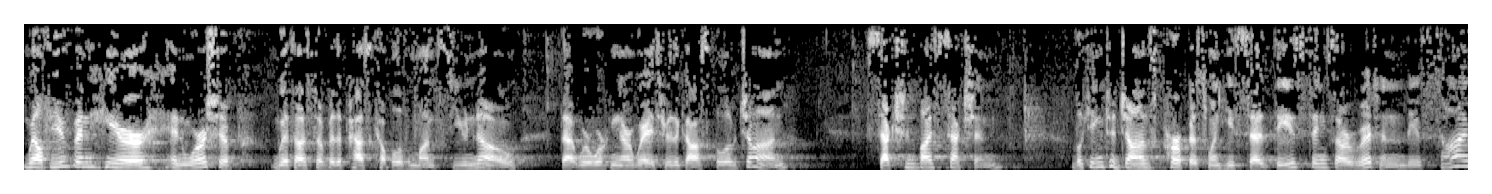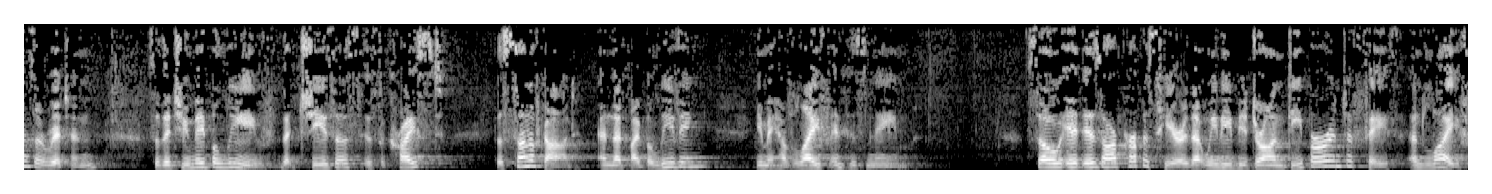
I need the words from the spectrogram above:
Well, if you've been here in worship with us over the past couple of months, you know that we're working our way through the Gospel of John, section by section, looking to John's purpose when he said, These things are written, these signs are written, so that you may believe that Jesus is the Christ, the Son of God, and that by believing you may have life in his name. So it is our purpose here that we may be drawn deeper into faith and life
